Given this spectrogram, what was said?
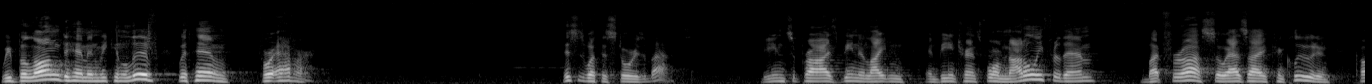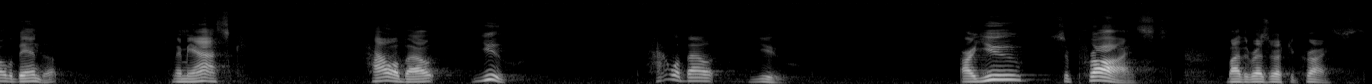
We belong to Him and we can live with Him forever. This is what this story is about being surprised, being enlightened, and being transformed, not only for them, but for us. So as I conclude and call the band up, let me ask how about you? How about you? Are you surprised by the resurrected Christ?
